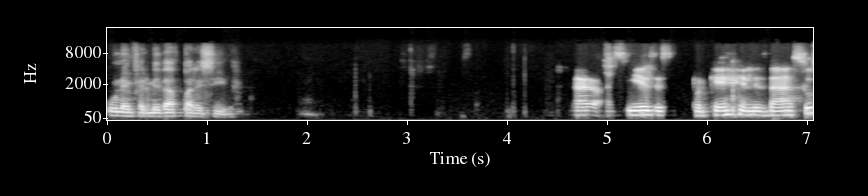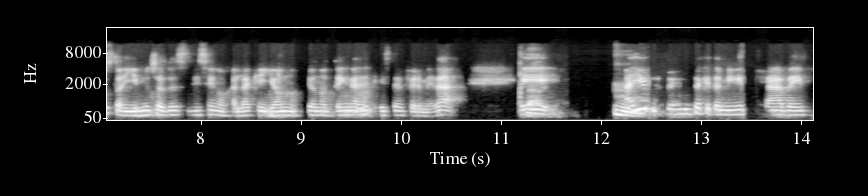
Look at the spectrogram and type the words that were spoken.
una enfermedad parecida. Claro, así es, porque les da susto y muchas veces dicen, ojalá que yo no, yo no tenga esta enfermedad. Eh, hay otra pregunta que también es clave,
